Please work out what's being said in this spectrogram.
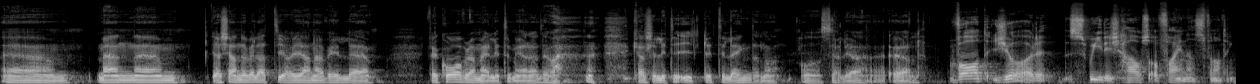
Ehm, men ehm, jag kände väl att jag gärna ville förkovra mig lite mer. Det var kanske lite ytligt i längden att sälja öl. Vad gör Swedish House of Finance för någonting?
